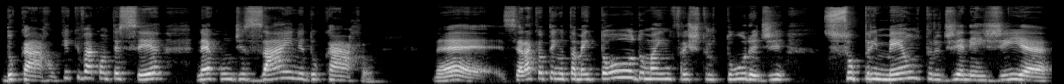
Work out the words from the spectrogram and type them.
do carro. O que, que vai acontecer né, com o design do carro? Né? Será que eu tenho também toda uma infraestrutura de suprimento de energia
